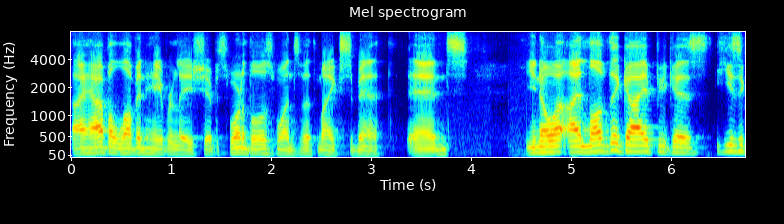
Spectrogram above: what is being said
I have a love and hate relationship. It's one of those ones with Mike Smith, and you know what? I love the guy because he's a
